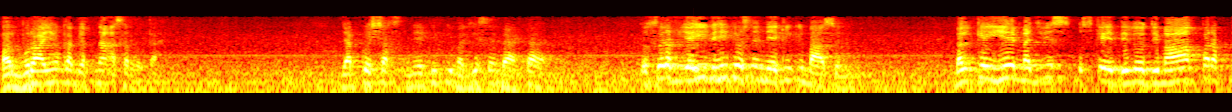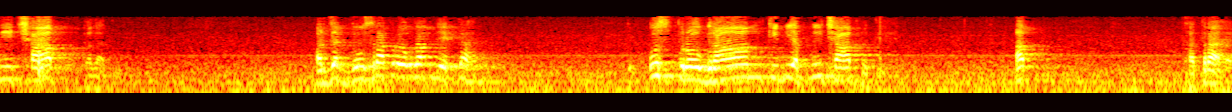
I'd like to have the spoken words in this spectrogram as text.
اور برائیوں کا بھی اپنا اثر ہوتا ہے۔ جب کوئی شخص نیکی کی مجلس میں بیٹھتا ہے، تو صرف یہی نہیں کہ اس نے نیکی کی بات سنی، بلکہ یہ مجلس اس کے دل و دماغ پر اپنی چھاپ لگاتی ہے۔ اور جب دوسرا پروگرام دیکھتا ہے تو اس پروگرام کی بھی اپنی چھاپ ہوتی ہے۔ اب خطرہ ہے۔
